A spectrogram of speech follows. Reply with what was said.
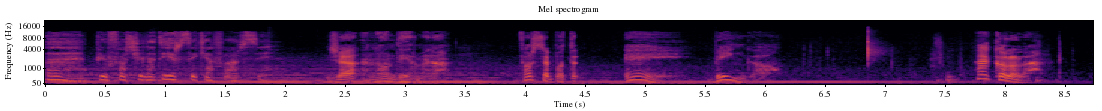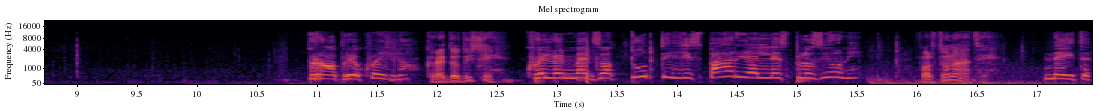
Eh, più facile a dirsi che a farsi. Già, non dirmelo. Forse potrei... Ehi, bingo. Eccolo là. Proprio quello? Credo di sì. Quello in mezzo a tutti gli spari e le esplosioni? Fortunati. Nate,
